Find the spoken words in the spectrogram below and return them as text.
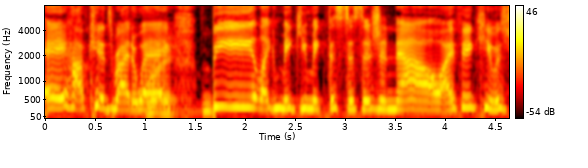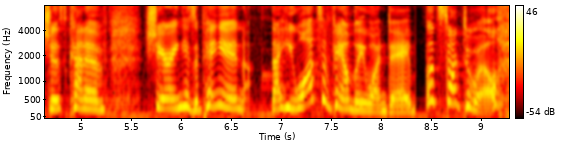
A, have kids right away, Right. B, like make you make this decision now. I think he was just kind of sharing his opinion that he wants a family one day. Let's talk to Will.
